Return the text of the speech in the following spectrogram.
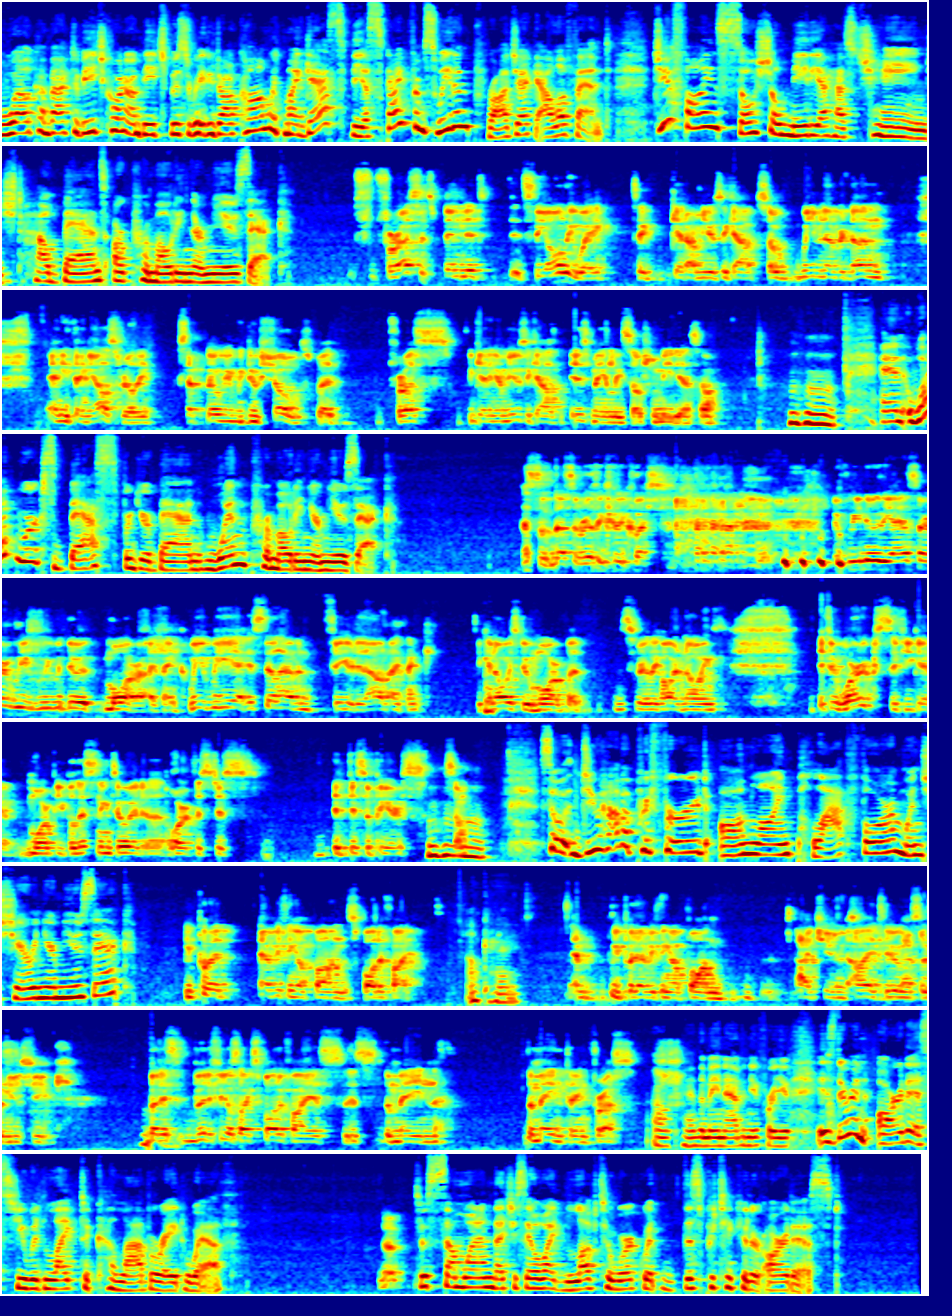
Welcome back to Beach Corner on BeachBoosterRadio.com with my guest via Skype from Sweden, Project Elephant. Do you find social media has changed how bands are promoting their music? For us, it's been it's, it's the only way to get our music out. So we've never done anything else really, except we, we do shows. But for us, getting our music out is mainly social media. So. And what works best for your band when promoting your music? That's a, that's a really good question. if we knew the answer, we, we would do it more. I think we we still haven't figured it out. I think you can always do more, but it's really hard knowing if it works, if you get more people listening to it, uh, or if it's just it disappears. Mm-hmm, so mm-hmm. So, do you have a preferred online platform when sharing your music? we put everything up on Spotify, Okay. and we put everything up on iTunes, iTunes Apple and- Music. But it's but it feels like Spotify is is the main the main thing for us. Okay, the main avenue for you. Is there an artist you would like to collaborate with? Yeah. Just someone that you say, "Oh, I'd love to work with this particular artist."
